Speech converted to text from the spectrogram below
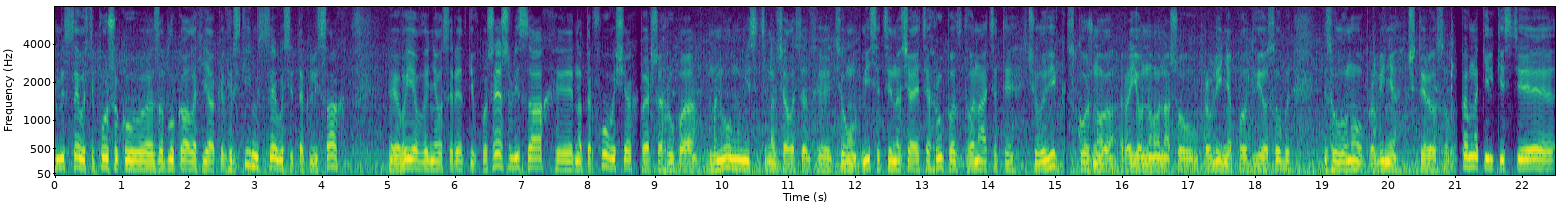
місцевості, пошуку заблукалих як в гірській місцевості, так і в лісах, виявлення осередків пожеж в лісах, е, на торфовищах. Перша група в минулому місяці навчалася. В цьому місяці навчається група з 12 чоловік з кожного районного нашого управління по дві особи. З головного управління чотири особи. Певна кількість е,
